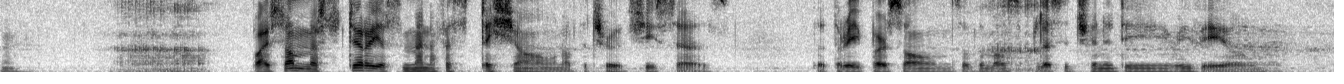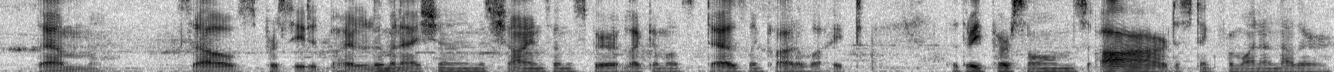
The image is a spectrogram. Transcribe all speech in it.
Hmm by some mysterious manifestation of the truth, she says, the three persons of the most blessed Trinity reveal themselves preceded by illumination which shines on the Spirit like a most dazzling cloud of light. The three persons are distinct from one another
